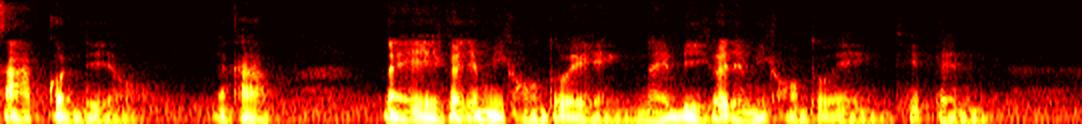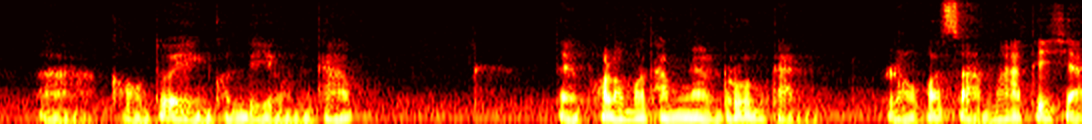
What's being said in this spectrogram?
ทราบคนเดียวนะครับใน A ก็จะมีของตัวเอง ใน B ก็จะมีของตัวเองที่เป็นอของตัวเองคนเดียวนะครับ แต่พอเรามาทำงานร่วมกัน เราก็สามารถที่จะ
